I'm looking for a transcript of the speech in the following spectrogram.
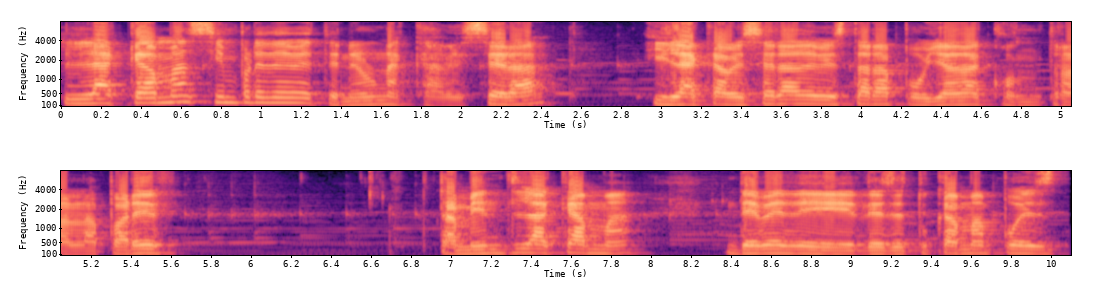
la cama siempre debe tener una cabecera y la cabecera debe estar apoyada contra la pared. También la cama debe de, desde tu cama pues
